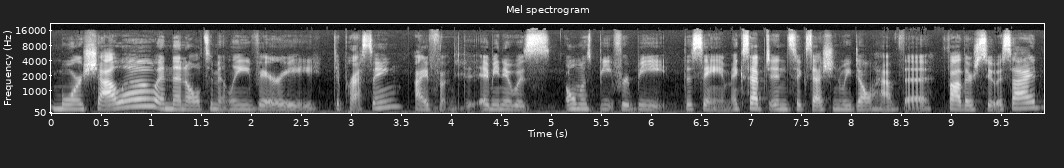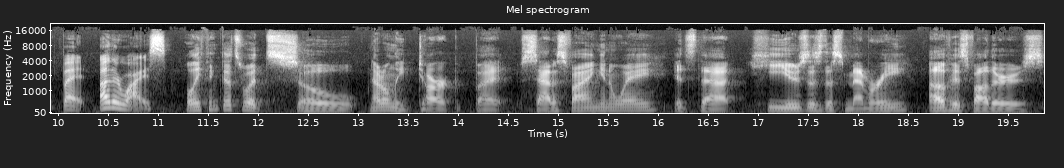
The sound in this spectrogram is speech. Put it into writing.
more shallow and then ultimately very depressing. I, I mean, it was almost beat for beat the same, except in Succession, we don't have the father suicide, but otherwise. Well, I think that's what's so not only dark, but satisfying in a way. It's that he uses this memory of his father's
